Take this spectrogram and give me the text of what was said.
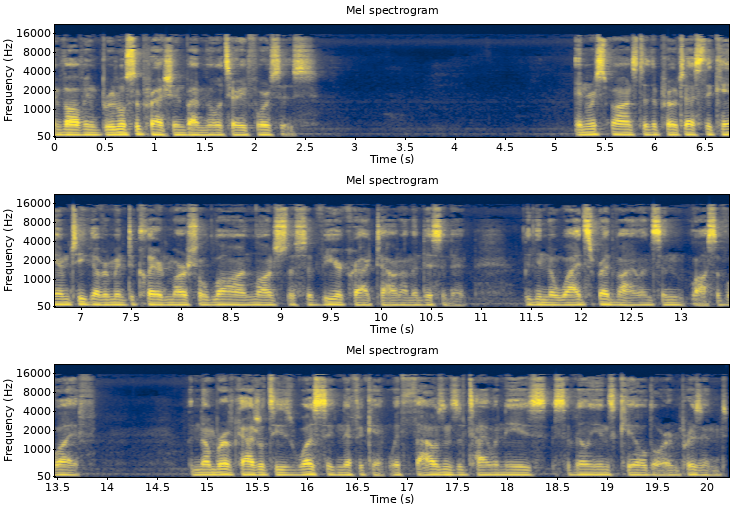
involving brutal suppression by military forces. In response to the protests, the KMT government declared martial law and launched a severe crackdown on the dissident, leading to widespread violence and loss of life. The number of casualties was significant, with thousands of Taiwanese civilians killed or imprisoned.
